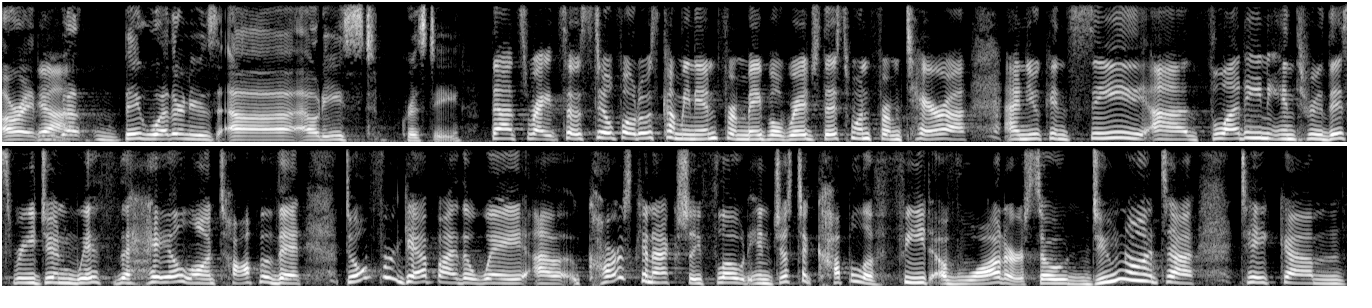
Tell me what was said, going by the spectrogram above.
All right, Yeah. we've got big weather news uh, out east, Kristi. That's right. So, still photos coming in from Maple Ridge. This one from Tara, and you can see uh, flooding in through this region with the hail on top of it. Don't forget, by the way, uh, cars can actually float in just a couple of feet of water. So, do not uh, take. Um,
